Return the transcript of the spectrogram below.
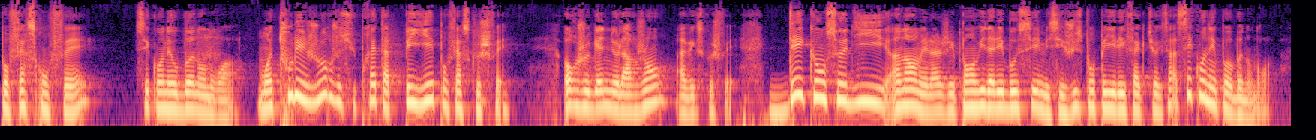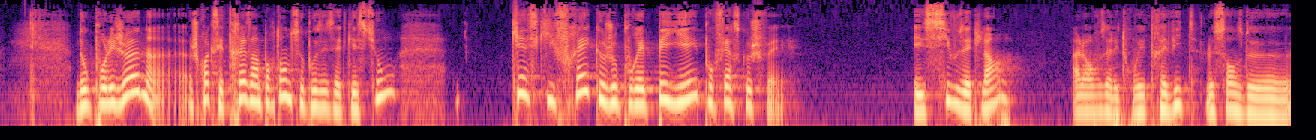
pour faire ce qu'on fait, c'est qu'on est au bon endroit. Moi, tous les jours, je suis prête à payer pour faire ce que je fais. Or, je gagne de l'argent avec ce que je fais. Dès qu'on se dit ah non mais là j'ai pas envie d'aller bosser, mais c'est juste pour payer les factures, etc. C'est qu'on n'est pas au bon endroit. Donc pour les jeunes, je crois que c'est très important de se poser cette question. Qu'est-ce qui ferait que je pourrais payer pour faire ce que je fais? Et si vous êtes là, alors vous allez trouver très vite le sens de,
